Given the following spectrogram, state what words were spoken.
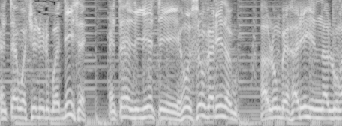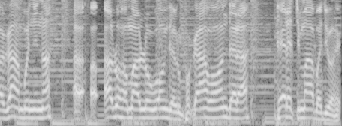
entonces wachili dice entonces liyeti un sun garino alumbe harihi na luha gambu ni na aluha ma lo wonderu porque wondera hereti ma badio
